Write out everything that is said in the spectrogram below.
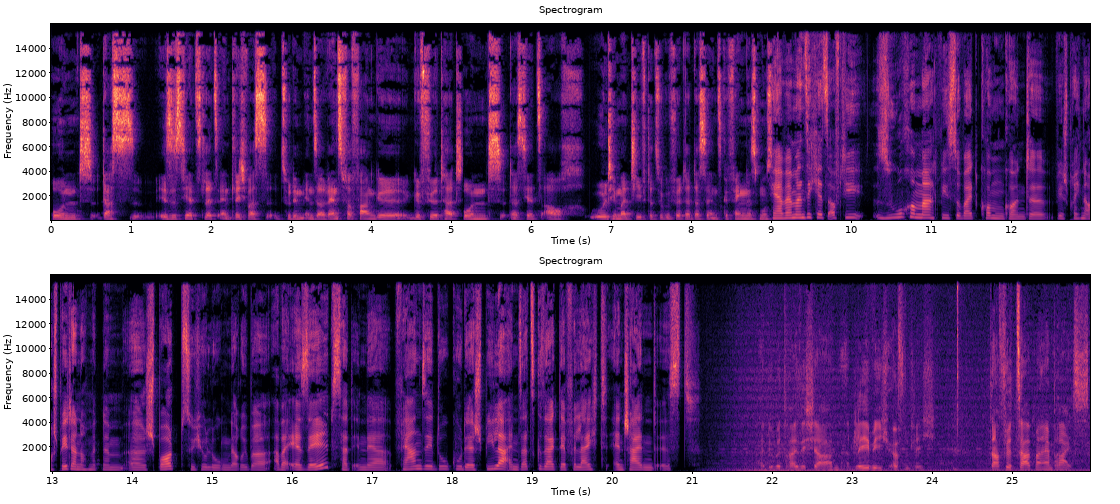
Und das ist es jetzt letztendlich, was zu dem Insolvenzverfahren ge geführt hat und das jetzt auch ultimativ dazu geführt hat, dass er ins Gefängnis muss. Ja, wenn man sich jetzt auf die Suche macht, wie es so weit kommen konnte, wir sprechen auch später noch mit einem äh, Sportpsychologen darüber, aber er selbst hat in der Fernsehdoku der Spieler einen Satz gesagt, der vielleicht entscheidend ist. Seit über 30 Jahren lebe ich öffentlich. Dafür zahlt man einen Preis.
